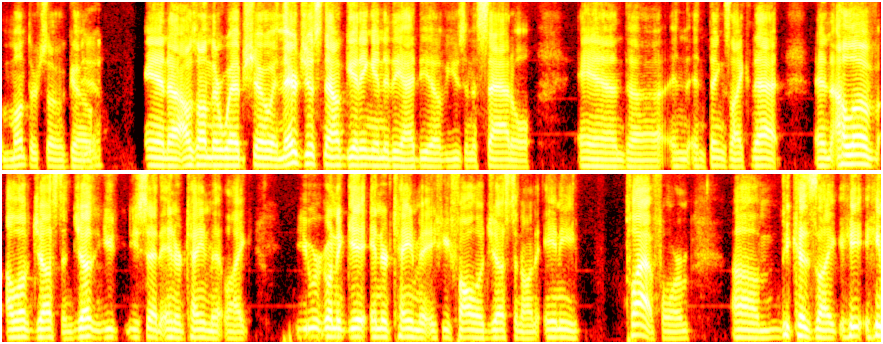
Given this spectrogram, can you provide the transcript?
a month or so ago. Yeah. And uh, I was on their web show, and they're just now getting into the idea of using a saddle and uh, and and things like that. And I love I love Justin. Just you you said entertainment, like you were going to get entertainment if you follow Justin on any platform, um, because like he he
